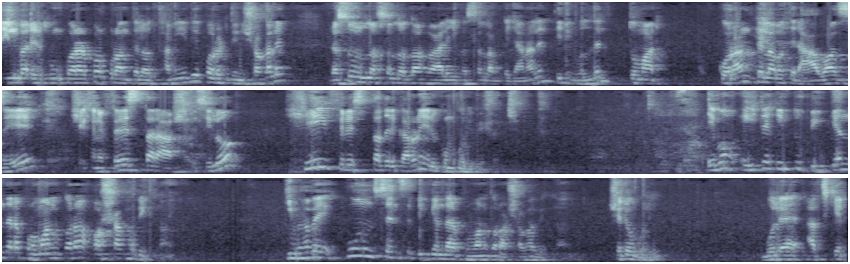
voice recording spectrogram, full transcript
তিনবার এরকম করার পর কোরআন তেলাওয়াত থামিয়ে দিয়ে পরের দিন সকালে রাসূলুল্লাহ সাল্লাল্লাহু আলাইহি ওয়াসাল্লামকে জানালেন। তিনি বললেন, তোমার কোরআন তেলাওয়াতের আওয়াজে সেখানে ফেরেশতারা আসতেছিল, সেই ফেরেশতাদের কারণে এরকম পরিবেশ হচ্ছে। এবং এইটা কিন্তু বিজ্ঞান দ্বারা প্রমাণ করা অস্বাভাবিক নয়। কীভাবে কোন সেন্সে বিজ্ঞান দ্বারা প্রমাণ করা অস্বাভাবিক নয়, সেটাও বলি। বলে আজকের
